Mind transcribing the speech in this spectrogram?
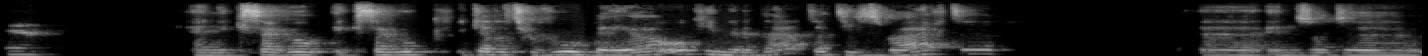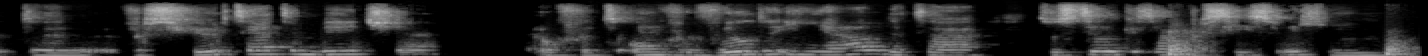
Ja. En ik zag, ook, ik zag ook, ik had het gevoel bij jou ook inderdaad, dat die zwaarte uh, en zo de, de verscheurdheid een beetje, of het onvervulde in jou, dat dat zo stilletjes aan precies wegging.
